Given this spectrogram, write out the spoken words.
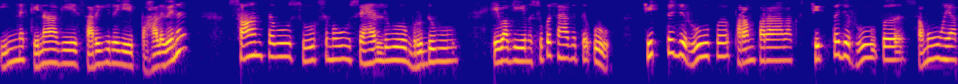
ඉන්න කෙනාගේ ශරීරයේ පහළ වෙන ශාන්ත වූ සූක්ෂම වූ සැහැල්ලු වූ මෘදු වූ ඒ වගේම සුඛසහගත වූ චිත්තජ රූප પરම්පරාවක් චිත්තජ රූප සමූහයක්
